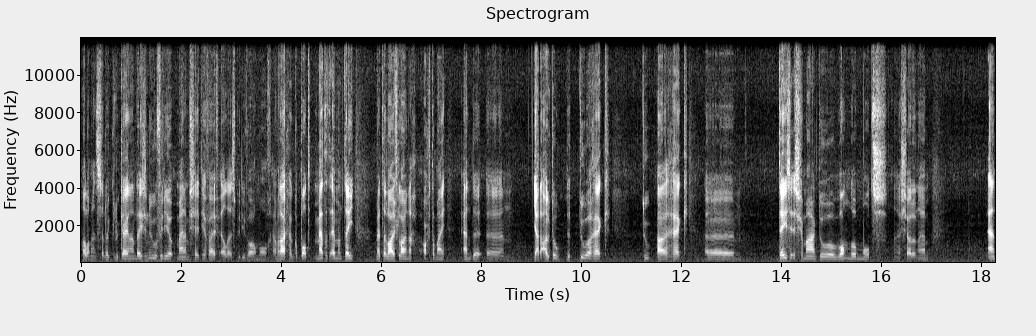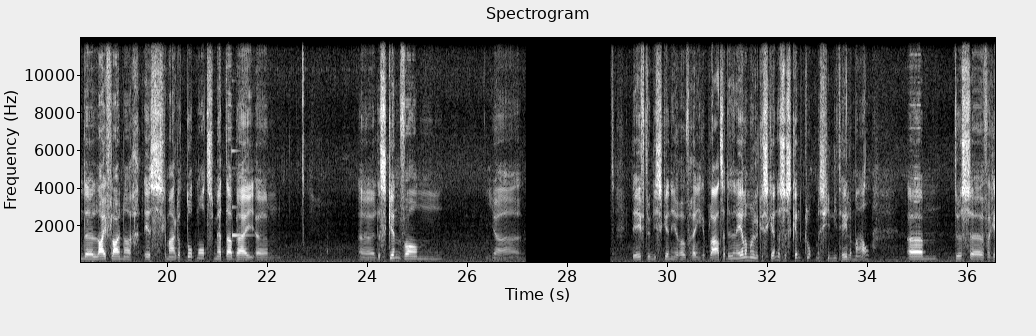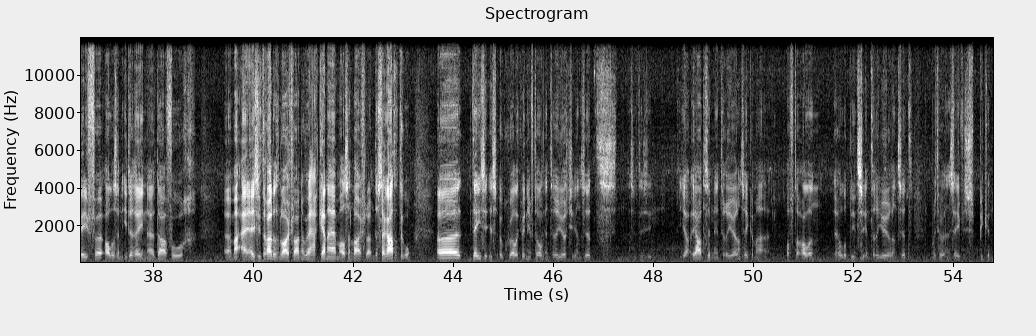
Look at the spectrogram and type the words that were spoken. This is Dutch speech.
Alle mensen, leuk dat jullie kijken naar deze nieuwe video. Mijn naam is GTA 5 LSPD Varmor. En vandaag ga ik op pad met het MMT, met de lifeliner achter mij en de, ehm, ja, de auto, de Touareg. Touareg. Ehm, deze is gemaakt door Wandermods, uh, shout out naar hem. En de lifeliner is gemaakt door Topmods met daarbij ehm, eh, de skin van ja die heeft toen die skin hier overheen geplaatst. Het is een hele moeilijke skin, dus de skin klopt misschien niet helemaal. Ehm, dus uh, vergeef uh, alles en iedereen uh, daarvoor. maar hij, hij, ziet eruit als een lifeliner. We herkennen hem als een lifeliner. Dus daar gaat het toch om. deze is ook wel, ik weet niet of er al interieurtje in zit. zit te zien. Ja, ja, er zit een interieur in zeker. Maar of er al een hulpdienst interieur in zit. Moeten we eens even spieken.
